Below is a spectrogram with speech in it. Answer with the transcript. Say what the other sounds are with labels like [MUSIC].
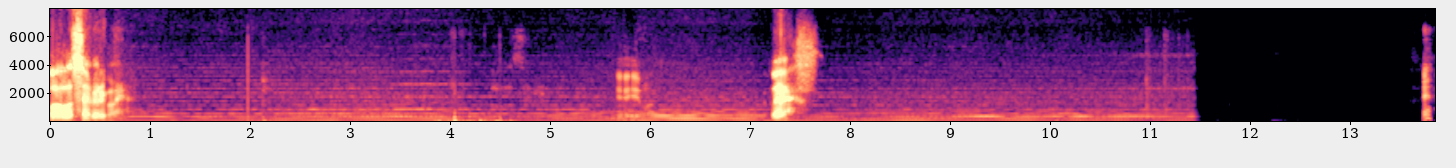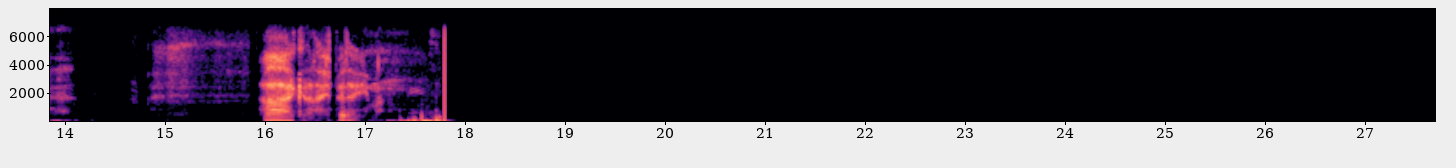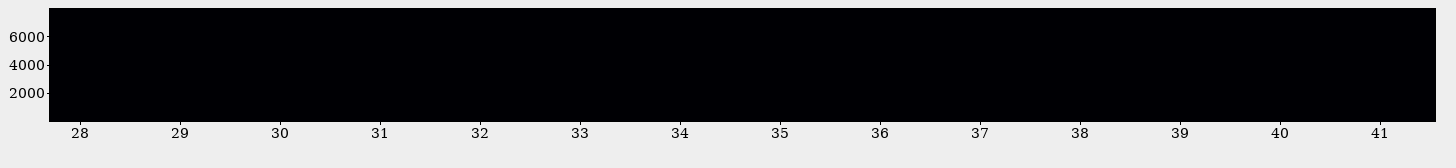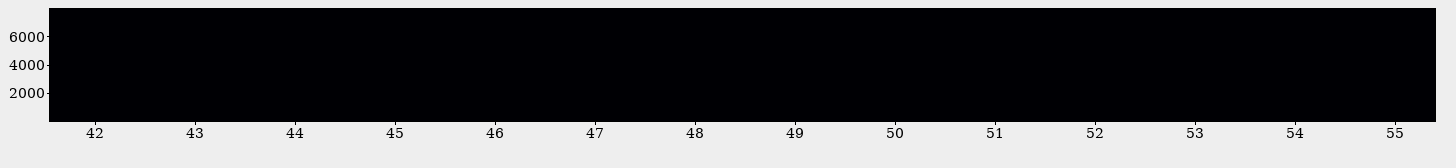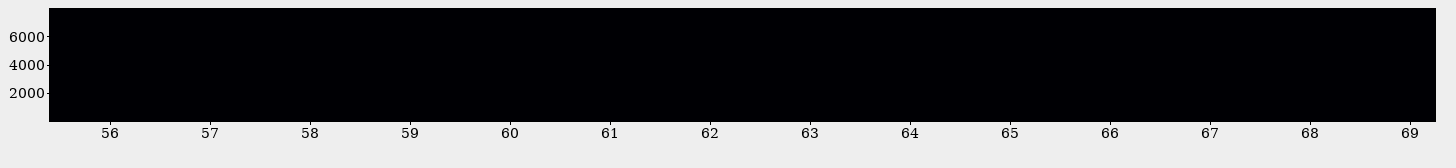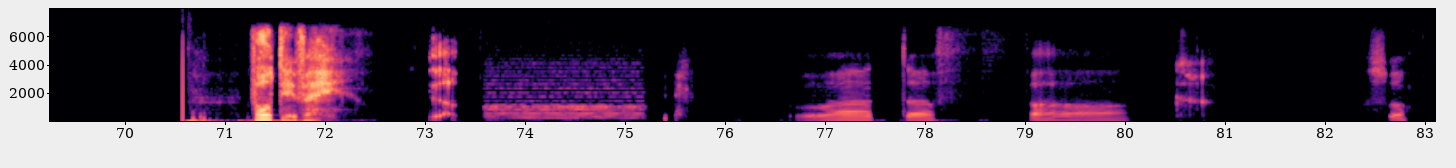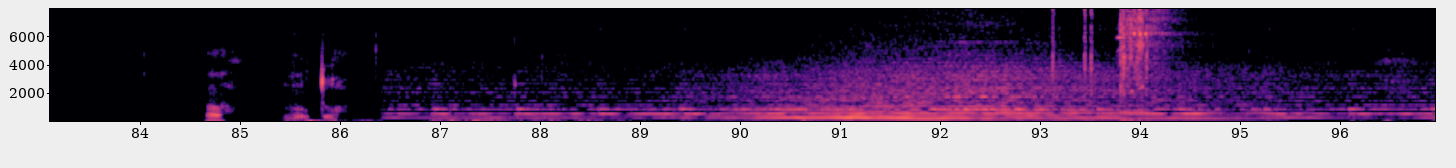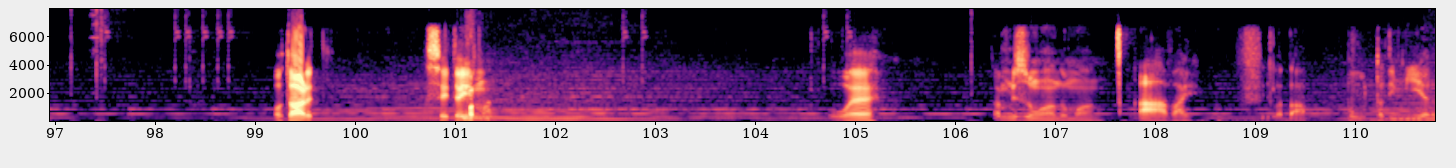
Fala sem vergonha. E aí, mano? É. Voltei, véi. What the fuck? Passou? Ó, voltou. Otário, aceita aí, mano. Ué. Tá me zoando, mano. Ah, vai. Fila da puta de merda.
